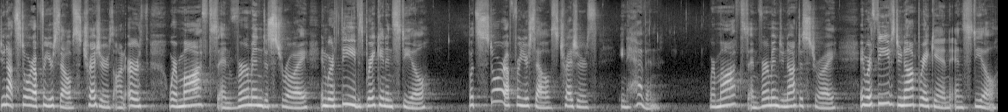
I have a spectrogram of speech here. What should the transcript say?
Do not store up for yourselves treasures on earth where moths and vermin destroy and where thieves break in and steal, but store up for yourselves treasures in heaven where moths and vermin do not destroy and where thieves do not break in and steal.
